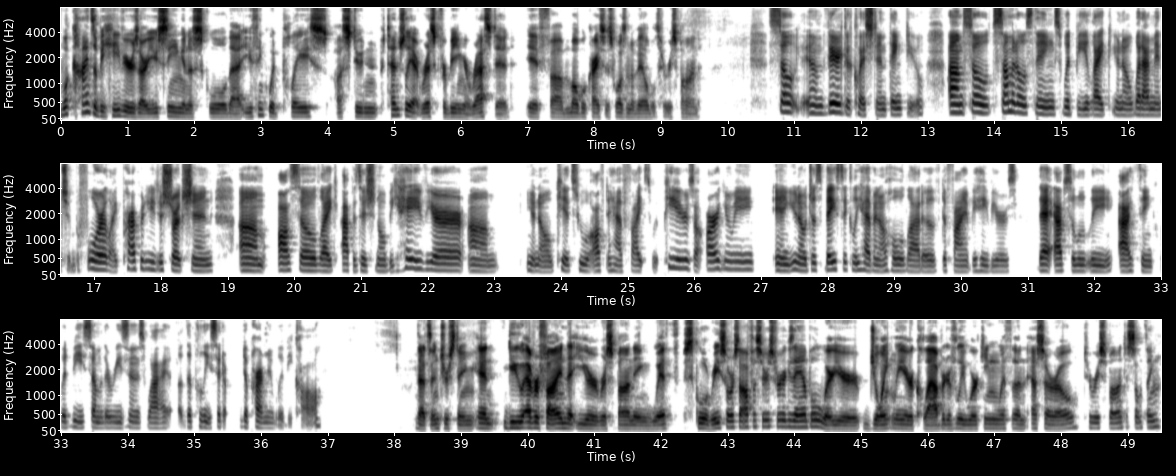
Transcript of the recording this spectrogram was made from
What kinds of behaviors are you seeing in a school that you think would place a student potentially at risk for being arrested if mobile crisis wasn't available to respond? So, um, very good question. Thank you. Um, so, some of those things would be like, you know, what I mentioned before, like property destruction, um, also like oppositional behavior, um, you know, kids who often have fights with peers or arguing, and, you know, just basically having a whole lot of defiant behaviors that absolutely, I think, would be some of the reasons why uh, the police department would be called. That's interesting. And do you ever find that you're responding with school resource officers, for example, where you're jointly or collaboratively working with an SRO to respond to something?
